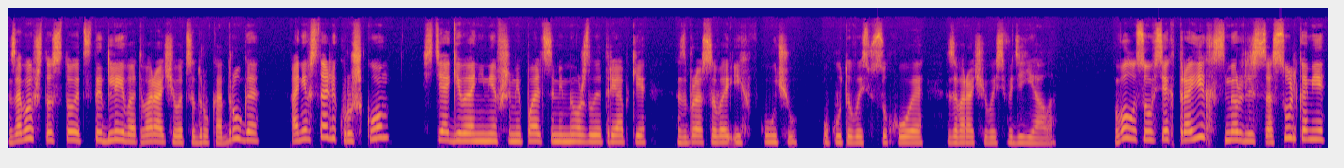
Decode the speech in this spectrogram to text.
Забыв, что стоит стыдливо отворачиваться друг от друга, они встали кружком, стягивая онемевшими пальцами мерзлые тряпки, сбрасывая их в кучу, укутываясь в сухое, заворачиваясь в одеяло. Волосы у всех троих смерзлись сосульками,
